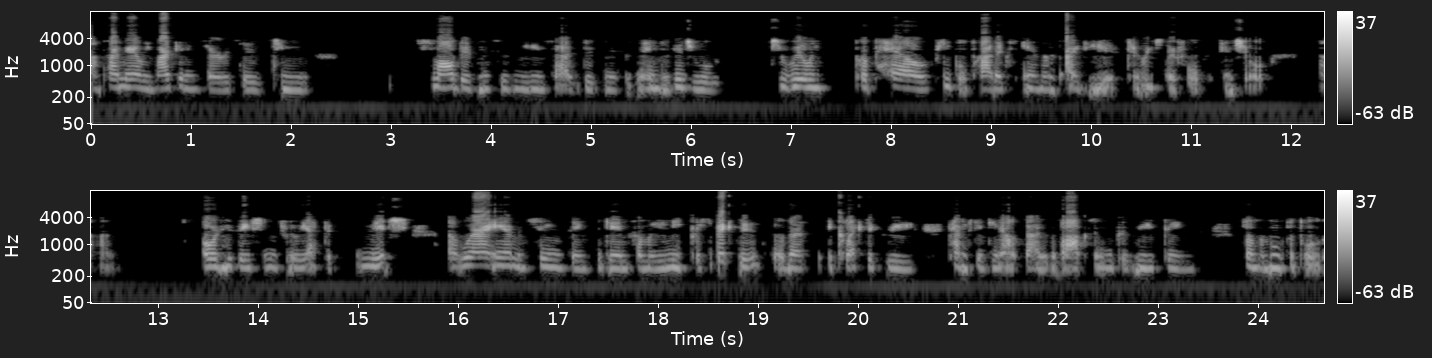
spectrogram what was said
um, primarily marketing services to small businesses, medium-sized businesses, and individuals to really propel people, products, and those ideas to reach their full potential. Um, organization really at the niche of where I am and seeing things again from a unique perspective. So that's eclectically kind of thinking outside of the box and you could read things from a multiple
